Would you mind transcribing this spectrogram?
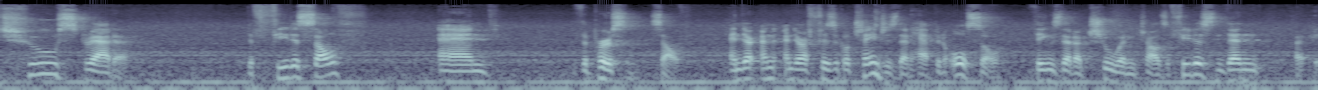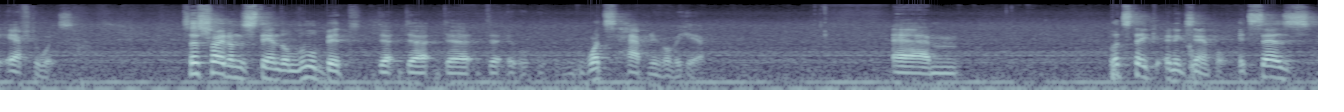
two strata the fetus self and the person self. And there, and, and there are physical changes that happen also, things that are true when child's a fetus and then uh, afterwards. So let's try to understand a little bit the, the, the, the, what's happening over here. Um, let's take an example. It says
